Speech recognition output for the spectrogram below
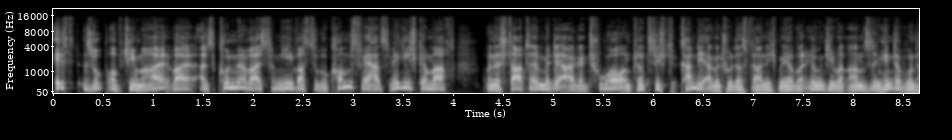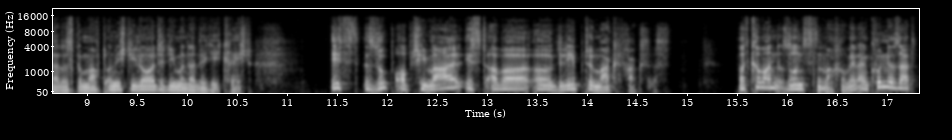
Ist suboptimal, weil als Kunde weißt du nie, was du bekommst, wer hat es wirklich gemacht und dann startet mit der Agentur und plötzlich kann die Agentur das gar nicht mehr, weil irgendjemand anderes im Hintergrund hat es gemacht und nicht die Leute, die man da wirklich kriegt ist suboptimal, ist aber äh, gelebte Marktpraxis. Was kann man sonst machen? Wenn ein Kunde sagt,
